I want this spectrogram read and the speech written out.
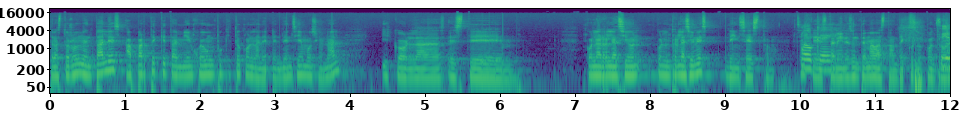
Trastornos mentales, aparte que también juega un poquito con la dependencia emocional y con las, este, con la relación, con relaciones de incesto. ¿sí? Ok. Que también es un tema bastante con- Sí, controversial.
